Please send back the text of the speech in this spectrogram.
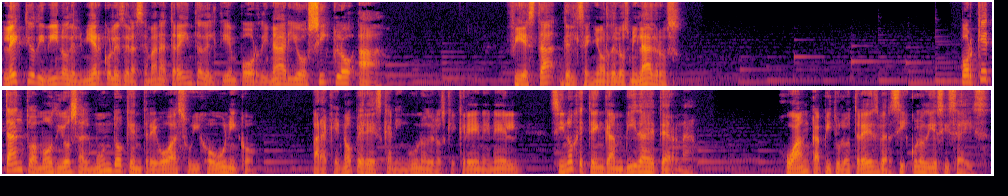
Lectio Divino del miércoles de la semana 30 del tiempo ordinario, ciclo A. Fiesta del Señor de los Milagros. ¿Por qué tanto amó Dios al mundo que entregó a su Hijo único? Para que no perezca ninguno de los que creen en Él, sino que tengan vida eterna. Juan capítulo 3 versículo 16.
